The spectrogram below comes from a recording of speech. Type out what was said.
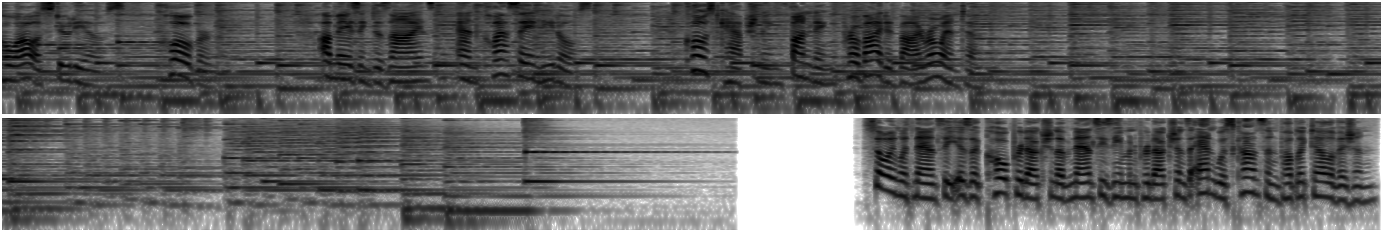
Koala Studios, Clover, Amazing Designs, and Class A Needles. Closed captioning funding provided by Rowenta. Sewing with Nancy is a co production of Nancy Zieman Productions and Wisconsin Public Television.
